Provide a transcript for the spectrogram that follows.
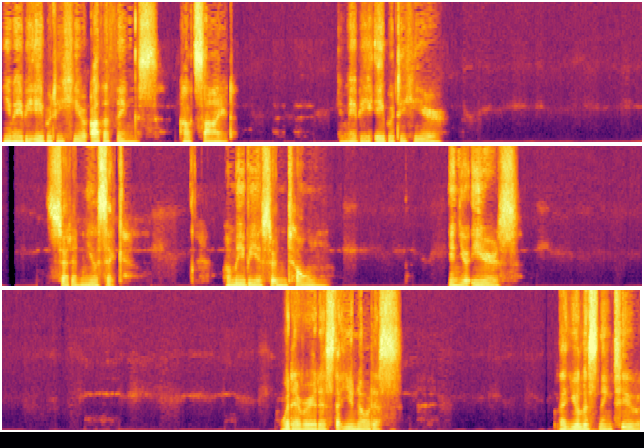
You may be able to hear other things outside. You may be able to hear certain music or maybe a certain tone in your ears. Whatever it is that you notice that you're listening to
